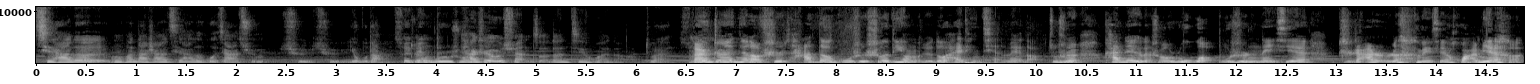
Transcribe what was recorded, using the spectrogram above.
其他的梦幻大厦，其他的国家去去去游荡，所以并不是说他是有选择的机会的。对，反正郑渊洁老师他的故事设定，我觉得都还挺前卫的。就是看这个的时候，如果不是那些纸扎人的那些画面哈，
